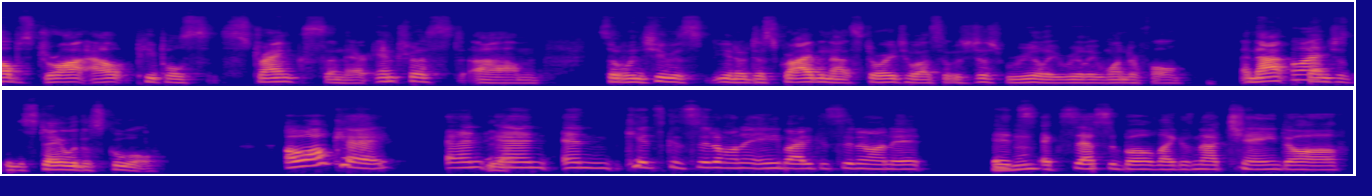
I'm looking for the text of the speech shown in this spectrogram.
helps draw out people's strengths and their interest. Um, so when she was, you know, describing that story to us, it was just really, really wonderful. And that oh, bench I... is going to stay with the school. Oh, okay. And yeah. and and kids can sit on it. Anybody can sit on it. It's mm-hmm. accessible, like it's not chained off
